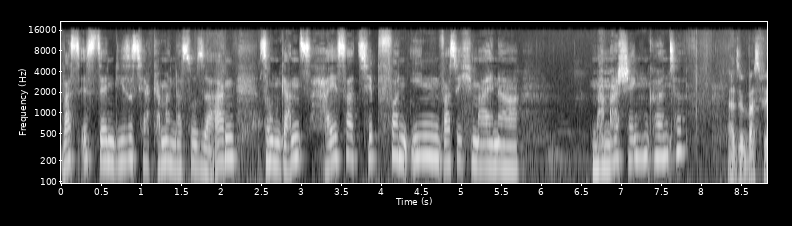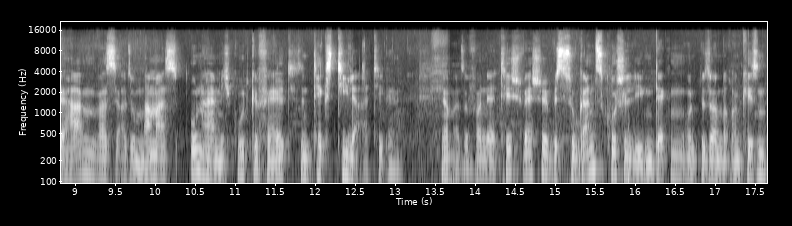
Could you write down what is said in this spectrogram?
Was ist denn dieses Jahr, kann man das so sagen, so ein ganz heißer Tipp von Ihnen, was ich meiner Mama schenken könnte? Also was wir haben, was also Mamas unheimlich gut gefällt, sind textile Artikel. Wir haben also von der Tischwäsche bis zu ganz kuscheligen Decken und besonderen Kissen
